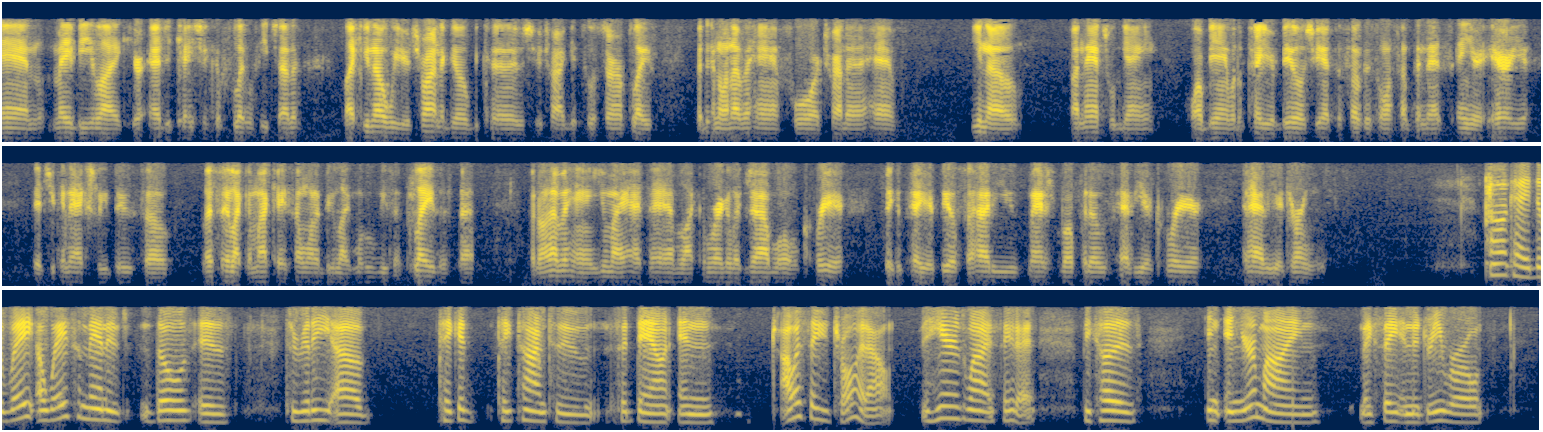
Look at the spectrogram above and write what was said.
and maybe like your education conflict with each other? Like you know where you're trying to go because you're trying to get to a certain place, but then on the other hand, for trying to have, you know, financial gain or being able to pay your bills, you have to focus on something that's in your area that you can actually do. So let's say like in my case, I want to do like movies and plays and stuff. But on the other hand, you might have to have like a regular job or a career so you can pay your bills. So how do you manage both of those? Have your career and have your dreams. Okay, the way a way to manage those is to really uh take it take time to sit down and I would say you draw it out. And here's why I say that. Because in in your mind, they say in the dream world,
